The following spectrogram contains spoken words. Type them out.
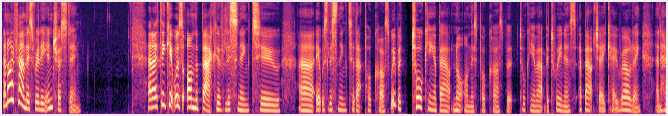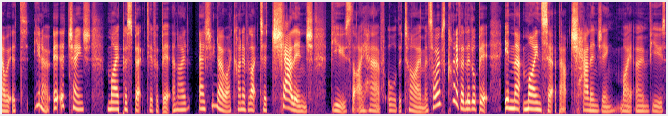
And I found this really interesting. And I think it was on the back of listening to, uh, it was listening to that podcast. We were talking about, not on this podcast, but talking about between us, about J.K. Rowling and how it had, you know, it had changed my perspective a bit. And I, as you know, I kind of like to challenge views that I have all the time. And so I was kind of a little bit in that mindset about challenging my own views.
